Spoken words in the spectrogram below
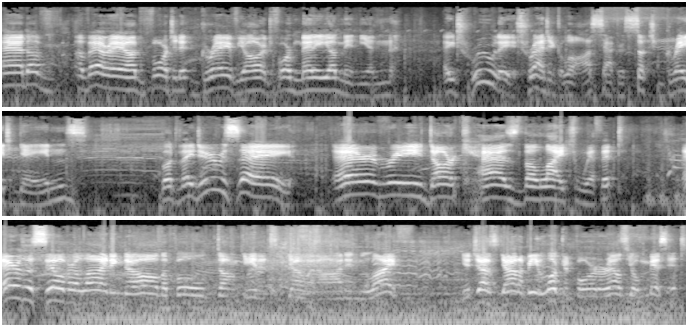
and a, a very unfortunate graveyard for many a minion. A truly tragic loss after such great gains. But they do say every dark has the light with it. There's a silver lining to all the bull donkey that's going on in life. You just gotta be looking for it or else you'll miss it.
